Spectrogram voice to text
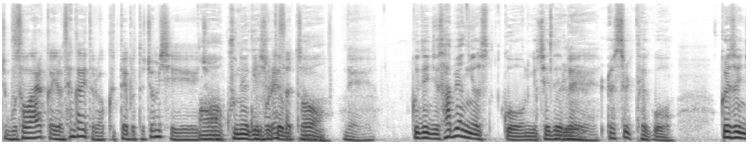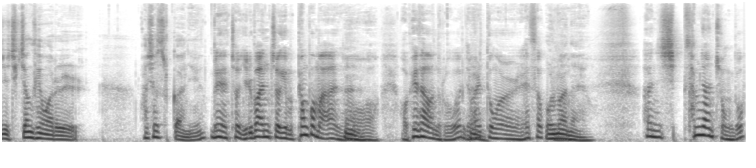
좀 무서워할까 이런 생각이 들어. 그때부터 좀씩 좀 어, 군에 계실 때부터. 했었죠. 네. 근데 이제 사병이었고 제대를 네. 했을 테고 그래서 이제 직장 생활을 하셨을 거 아니에요? 네, 저 일반적인 뭐 평범한 네. 어, 어, 회사원으로 이제 네. 활동을 했었고 얼마나요? 한 13년 정도?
